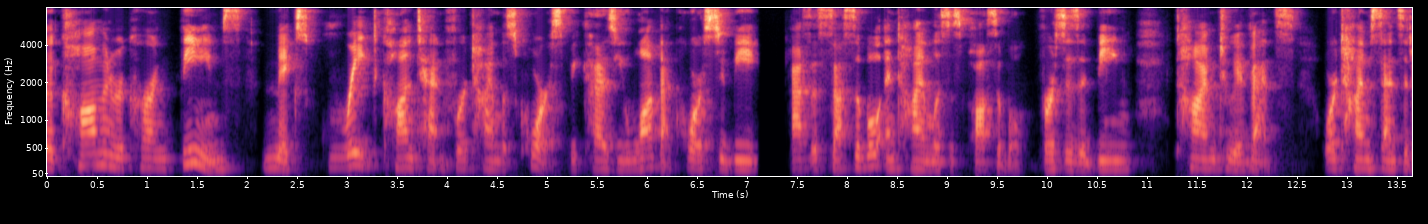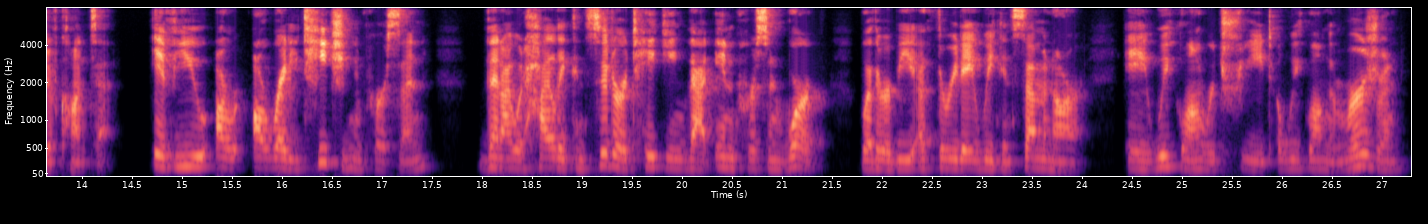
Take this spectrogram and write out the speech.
the common recurring themes makes great content for a timeless course because you want that course to be as accessible and timeless as possible versus it being time to events or time sensitive content. If you are already teaching in person, then I would highly consider taking that in person work, whether it be a three day weekend seminar, a week long retreat, a week long immersion,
